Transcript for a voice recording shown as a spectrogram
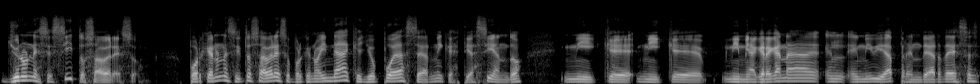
yo no necesito saber eso. ¿Por qué no necesito saber eso? Porque no hay nada que yo pueda hacer ni que esté haciendo, ni que, ni que ni me agrega nada en, mi vida aprender de esa,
